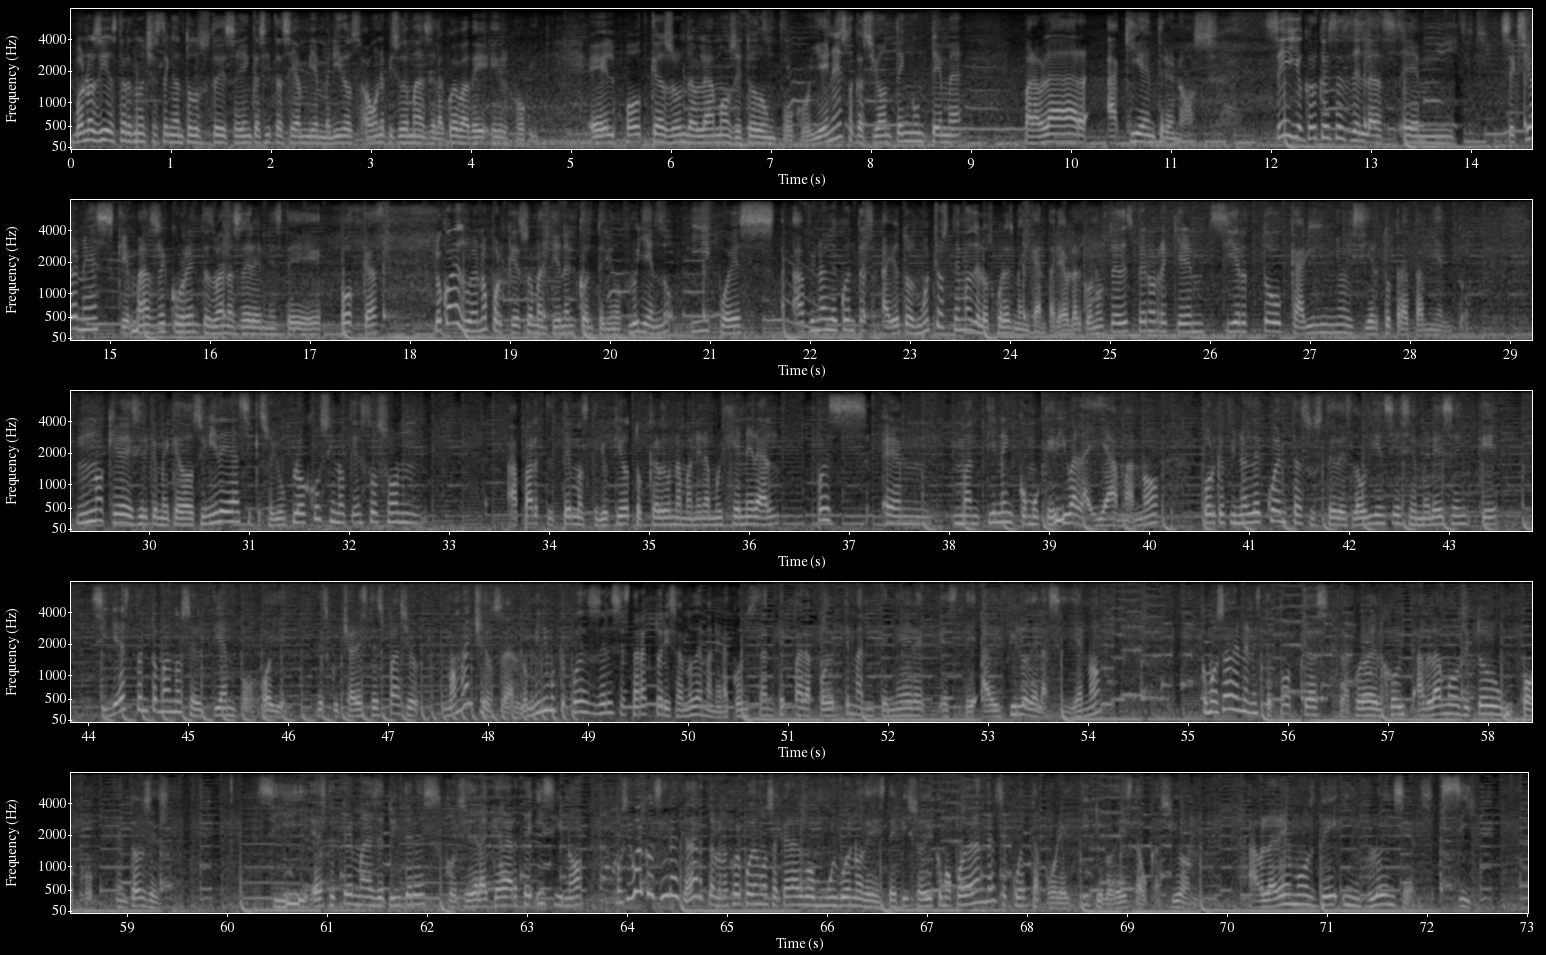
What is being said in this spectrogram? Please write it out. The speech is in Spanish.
Buenos días, tardes, noches, tengan todos ustedes ahí en casita, sean bienvenidos a un episodio más de la cueva de El Hobbit, el podcast donde hablamos de todo un poco. Y en esta ocasión tengo un tema para hablar aquí entre nos. Sí, yo creo que esta es de las em, secciones que más recurrentes van a ser en este podcast. Lo cual es bueno porque eso mantiene el contenido fluyendo y pues a final de cuentas hay otros muchos temas de los cuales me encantaría hablar con ustedes, pero requieren cierto cariño y cierto tratamiento. No quiere decir que me he quedado sin ideas y que soy un flojo, sino que estos son, aparte temas que yo quiero tocar de una manera muy general, pues em, mantienen como que viva la llama, ¿no? Porque al final de cuentas ustedes, la audiencia, se merecen que si ya están tomándose el tiempo, oye, de escuchar este espacio, no manches, o sea, lo mínimo que puedes hacer es estar actualizando de manera constante para poderte mantener este al filo de la silla, ¿no? Como saben en este podcast, La Cueva del Hobbit, hablamos de todo un poco. Entonces, si este tema es de tu interés, considera quedarte y si no, pues igual considera quedarte. A lo mejor podemos sacar algo muy bueno de este episodio y como podrán darse cuenta por el título de esta ocasión, hablaremos de influencers. Sí,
